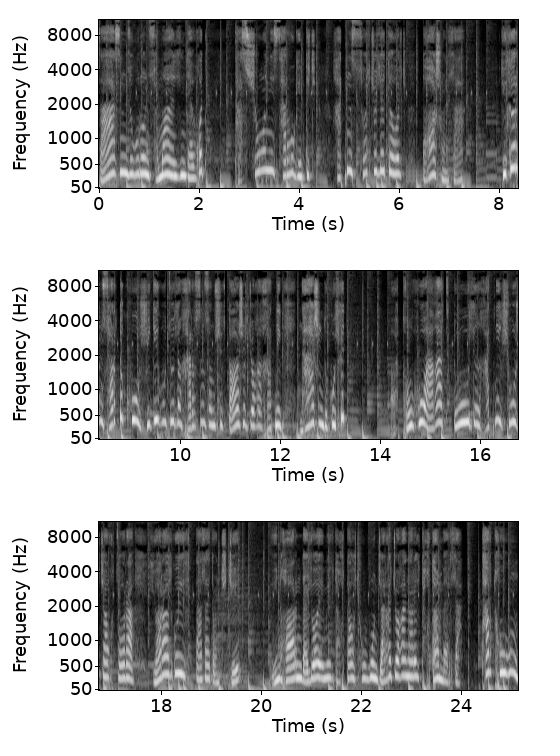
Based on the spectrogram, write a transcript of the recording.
заасан зүгрөө сумаа онлон тавихад тас шууны сарвуу гимтэж хатан сулжулээтэй болж доош унлаа. Тэгэхэр нь сордог хүү шидийг үзүүлэн харавсан сум шиг доошилж байгаа хатныг наашин дөхүүлэхэд отхон хүү агаарт дүүлэн хатныг шүүрч авах зураа ёроолгүй их далайд унчжээ. Энэ хооронд аливаа эмийг тогтоогч хөвгүүн жаргаж байгаа нарыг тогтоон барьлаа. Тав дахь хөвгүүн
